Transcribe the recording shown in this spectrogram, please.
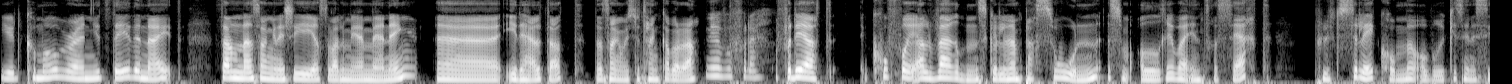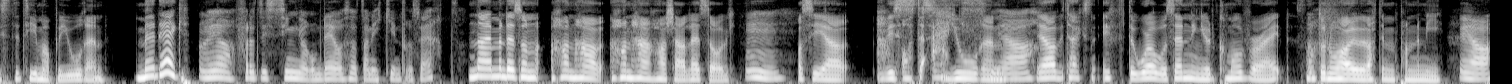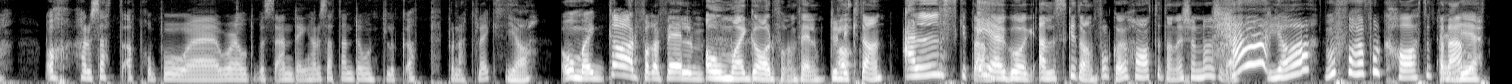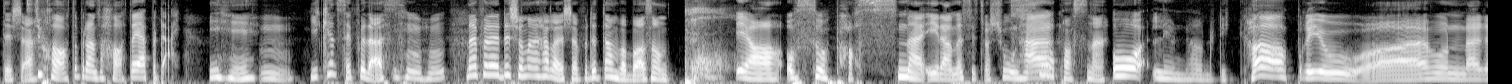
You'd come over and you'd stay the night. Selv om den sangen ikke gir så veldig mye mening uh, i det hele tatt. Den sangen, hvis du tenker på det, da. Ja, hvorfor det? Fordi at hvorfor i all verden skulle den personen som aldri var interessert, plutselig komme og bruke sine siste timer på jorden med deg? Å ja, for at de synger om det også, at han ikke er interessert? Nei, men det er sånn, han, har, han her har kjærlighetssorg Mm. og sier hvis oh, eksen, jorden ja. Ja, teksten If the world was ending, you'd come over, right? Sant? Og nå har vi vært i en pandemi. Ja. Åh, har du sett, apropos uh, World Was Ending, har du sett den Don't Look Up på Netflix? Ja. Oh my god, for en film! Oh my god, for en film. Du likte den? Elsket den! Jeg òg elsket den. Folk har jo hatet den, jeg skjønner ikke det. Hæ? Ja, Hvorfor har folk hatet på jeg den? vet ikke. Hvis du hater på den, så hater jeg på deg. Ihi. Mm. You can't sit with us. -hmm. Nei, for det, det skjønner jeg heller ikke, for det, den var bare sånn Ja, og så passende i denne situasjonen her. så passende. Og Leonardo DiCaprio og hun der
